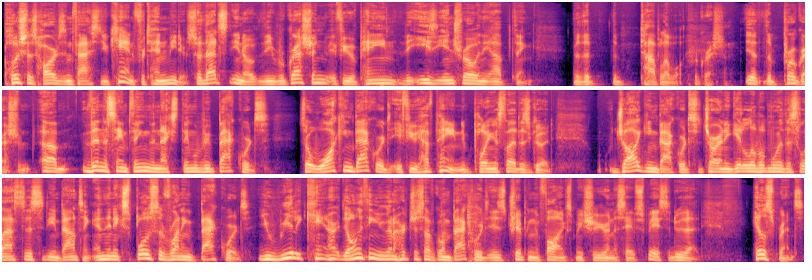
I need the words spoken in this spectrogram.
push as hard and fast as you can for 10 meters. So that's, you know, the regression, if you have pain, the easy intro and the up thing, or the, the top level. Progression. Yeah, the progression. Um, then the same thing. The next thing would be backwards. So walking backwards if you have pain, pulling a sled is good. Jogging backwards to try to get a little bit more of this elasticity and bouncing, and then explosive running backwards. You really can't hurt. The only thing you're going to hurt yourself going backwards is tripping and falling. So make sure you're in a safe space to do that. Hill sprints.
